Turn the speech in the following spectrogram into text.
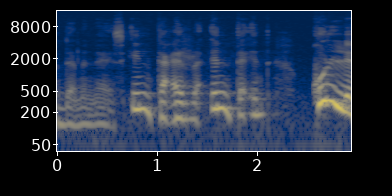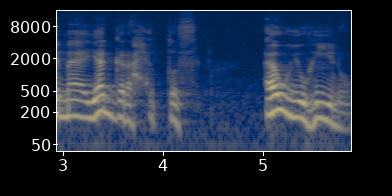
قدام الناس أنت عرة أنت أنت. كل ما يجرح الطفل أو يهينه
